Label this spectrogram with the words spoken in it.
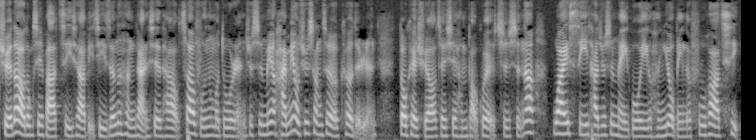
学到的东西，把它记一下笔记，真的很感谢他，造福那么多人，就是没有还没有去上这个课的人，都可以学到这些很宝贵的知识。那 YC 它就是美国一个很有名的孵化器，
